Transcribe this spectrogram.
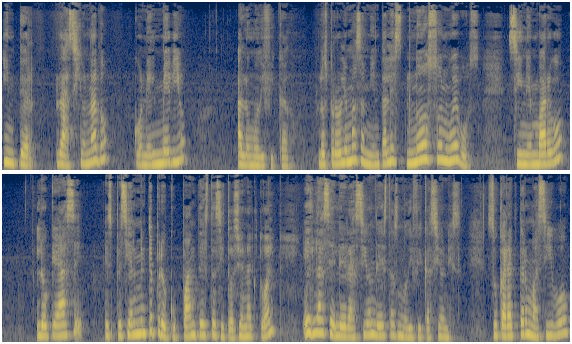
interrelacionado con el medio a lo modificado. Los problemas ambientales no son nuevos, sin embargo, lo que hace especialmente preocupante esta situación actual es la aceleración de estas modificaciones, su carácter masivo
